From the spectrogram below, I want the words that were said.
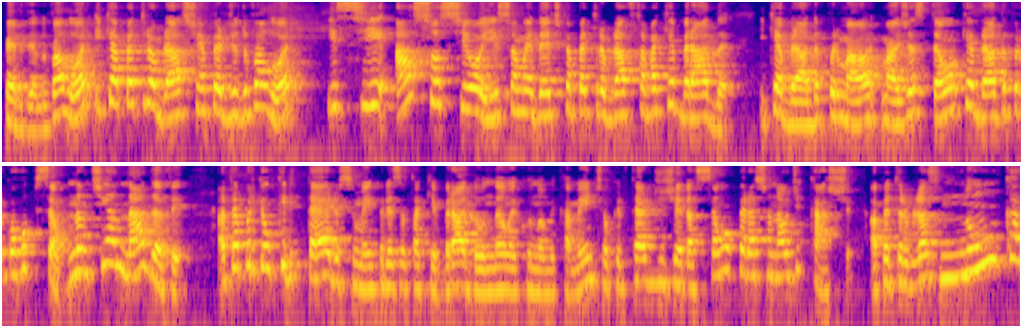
perdendo valor e que a Petrobras tinha perdido valor e se associou isso a uma ideia de que a Petrobras estava quebrada e quebrada por má, gestão ou quebrada por corrupção. Não tinha nada a ver. Até porque o critério se uma empresa está quebrada ou não economicamente é o critério de geração operacional de caixa. A Petrobras nunca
